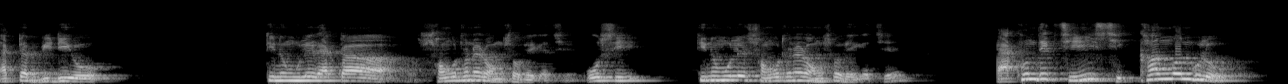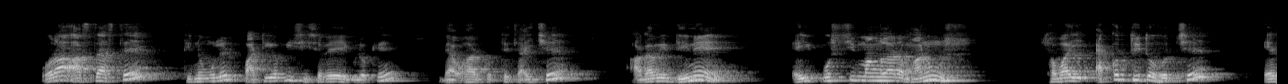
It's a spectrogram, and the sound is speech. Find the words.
একটা বিডিও তৃণমূলের একটা সংগঠনের অংশ হয়ে গেছে, ওসি তৃণমূলের সংগঠনের অংশ হয়ে গেছে। এখন দেখছি শিক্ষাঙ্গনগুলো, ওরা আস্তে আস্তে তৃণমূলের পার্টি অফিস হিসেবে এগুলোকে ব্যবহার করতে চাইছে। আগামী দিনে এই পশ্চিমবাংলার মানুষ সবাই একত্রিত হচ্ছে এর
